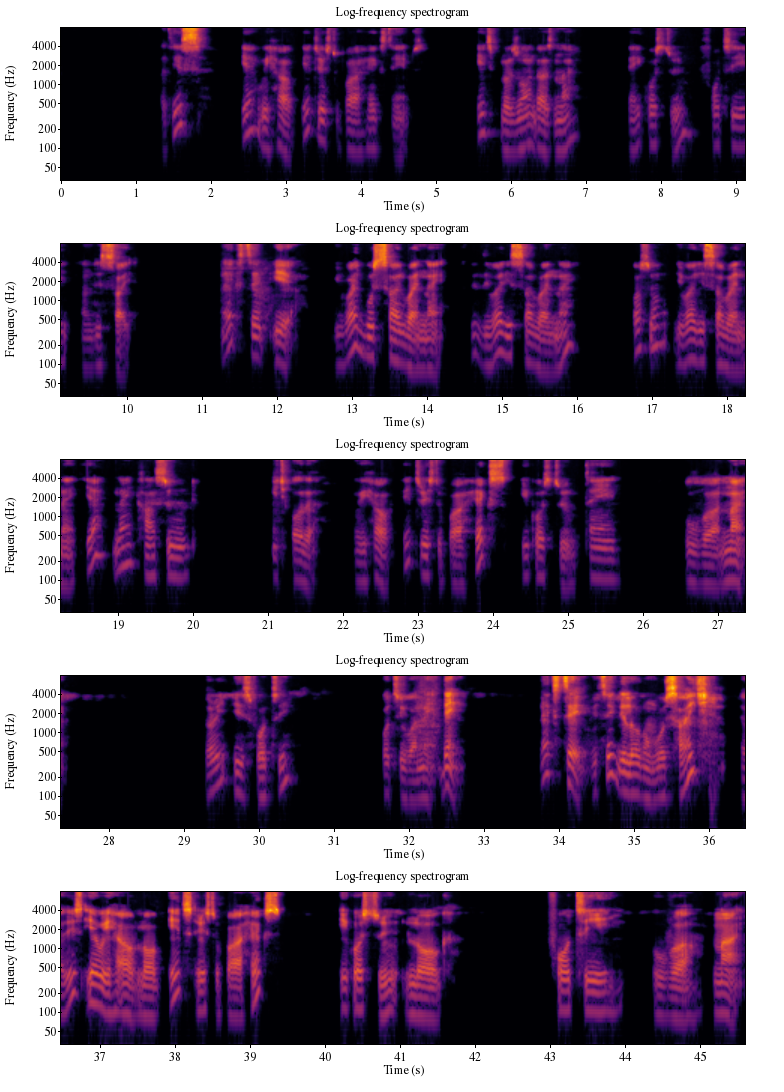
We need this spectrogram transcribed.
That is, here we have 8 raised to power x times 8 plus 1, that's 9, then equals to 40 on this side. Next step here, divide both sides by 9. Divide this side by 9 also divide this side by 9. Yeah, 9 cancelled each other. We have 8 raised to power x equals to 10 over 9. Sorry, is 40. 40 over 9. Then, next step, we take the log on both sides. Now this here we have log 8 raised to power x equals to log 40 over 9.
